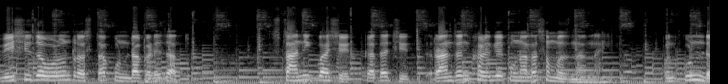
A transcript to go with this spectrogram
वेशीजवळून रस्ता कुंडाकडे जातो. स्थानिक भाषेत कदाचित रांजण खळगे कुणाला समजणार नाही पण कुंड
